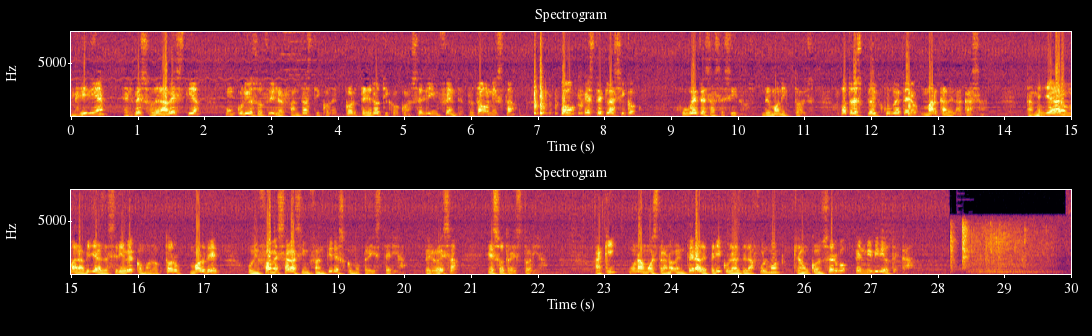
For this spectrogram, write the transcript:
Meridian, El beso de la bestia, un curioso thriller fantástico de corte erótico con Selin Fenn de protagonista, o este clásico Juguetes asesinos, Demonic Toys, otro exploit juguetero marca de la casa. También llegaron maravillas de serie B como Doctor Mordred o infames sagas infantiles como Prehisteria, pero esa es otra historia. Aquí una muestra noventera de películas de la Fullmont que aún conservo en mi biblioteca.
